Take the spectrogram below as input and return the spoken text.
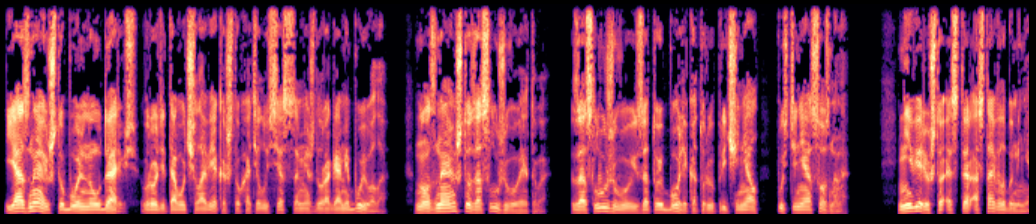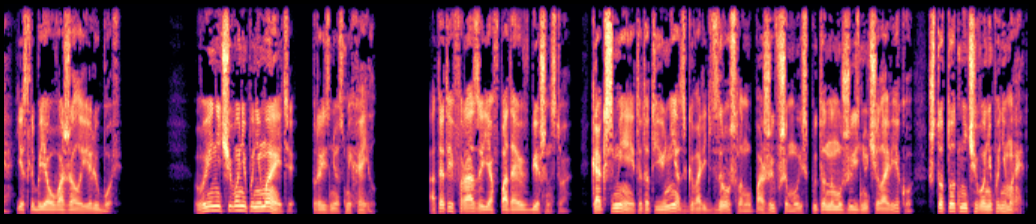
Я знаю, что больно ударюсь, вроде того человека, что хотел усесться между рогами буйвола, но знаю, что заслуживаю этого. Заслуживаю из-за той боли, которую причинял, пусть и неосознанно. Не верю, что Эстер оставила бы меня, если бы я уважал ее любовь. «Вы ничего не понимаете», — произнес Михаил. От этой фразы я впадаю в бешенство. Как смеет этот юнец говорить взрослому, пожившему, испытанному жизнью человеку, что тот ничего не понимает?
